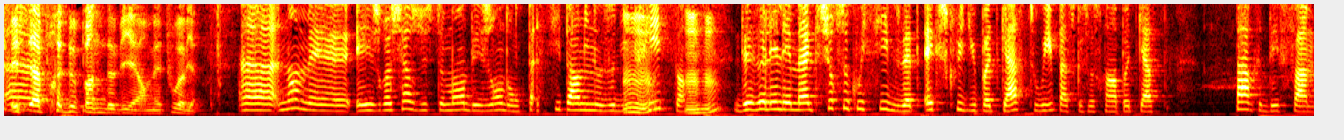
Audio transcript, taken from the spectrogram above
Euh, Et c'est après deux pintes de bière, mais tout va bien. Euh, non, mais et je recherche justement des gens, donc si parmi nos auditrices, Mhm. désolé les mecs, sur ce coup-ci, vous êtes exclus du podcast, oui, parce que ce sera un podcast par des femmes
